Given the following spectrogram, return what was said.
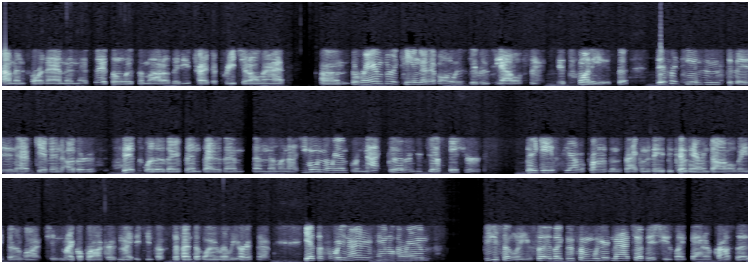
coming for them, and it's, it's always the motto that he's tried to preach and all that. Um, the Rams are a team that have always given Seattle fits. It's funny. The, different teams in this division have given others fits, whether they've been better than, than them or not. Even when the Rams were not good under Jeff Fisher, they gave Seattle problems back in the day because Aaron Donald ate their lunch and Michael Brockers' night defensive line really hurt them. Yet the 49ers handled the Rams decently. So like there's some weird matchup issues like that across the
